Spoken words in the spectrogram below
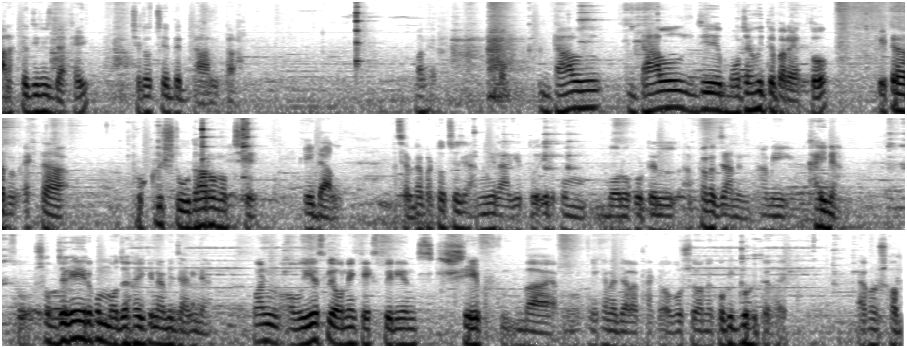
আর একটা জিনিস দেখাই সেটা হচ্ছে এদের ডালটা। মানে ডাল ডাল যে মজা হইতে পারে এত এটার একটা প্রকৃষ্ট উদাহরণ হচ্ছে এই ডাল। আচ্ছা ব্যাপারটা হচ্ছে যে আমি এর আগে তো এরকম বড় হোটেল আপনারা জানেন, আমি খাই না। সো সব জায়গায় এরকম মজা হয় কিনা আমি জানি না। কারণ অবভিয়াসলি অনেক এক্সপিরিয়েন্স শেফ বা এখানে যারা থাকে, অবশ্যই অনেক অভিজ্ঞ হতে হয়। এখন সব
